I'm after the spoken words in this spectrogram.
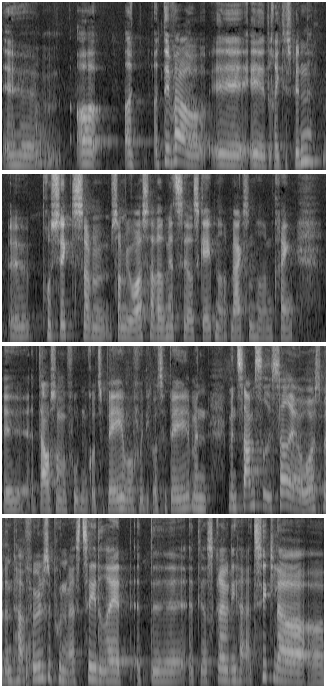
Øh, og, og, og det var jo øh, et rigtig spændende øh, projekt, som, som jo også har været med til at skabe noget opmærksomhed omkring, øh, at dagsommerfuglene går tilbage, hvorfor de går tilbage. Men, men samtidig sad jeg jo også med den her følelse på universitetet af, at, at, øh, at jeg skrev de her artikler og,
